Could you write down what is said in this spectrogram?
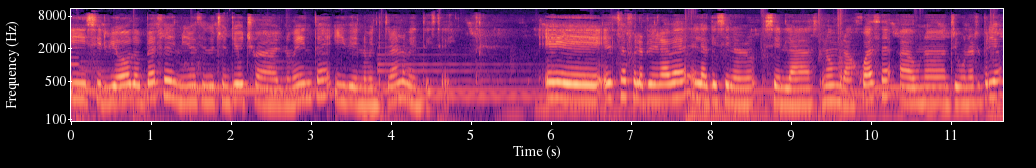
y sirvió dos veces de 1988 al 90 y del 93 al 96. Eh, esta fue la primera vez en la que se, las nombran jueces a una tribuna superior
